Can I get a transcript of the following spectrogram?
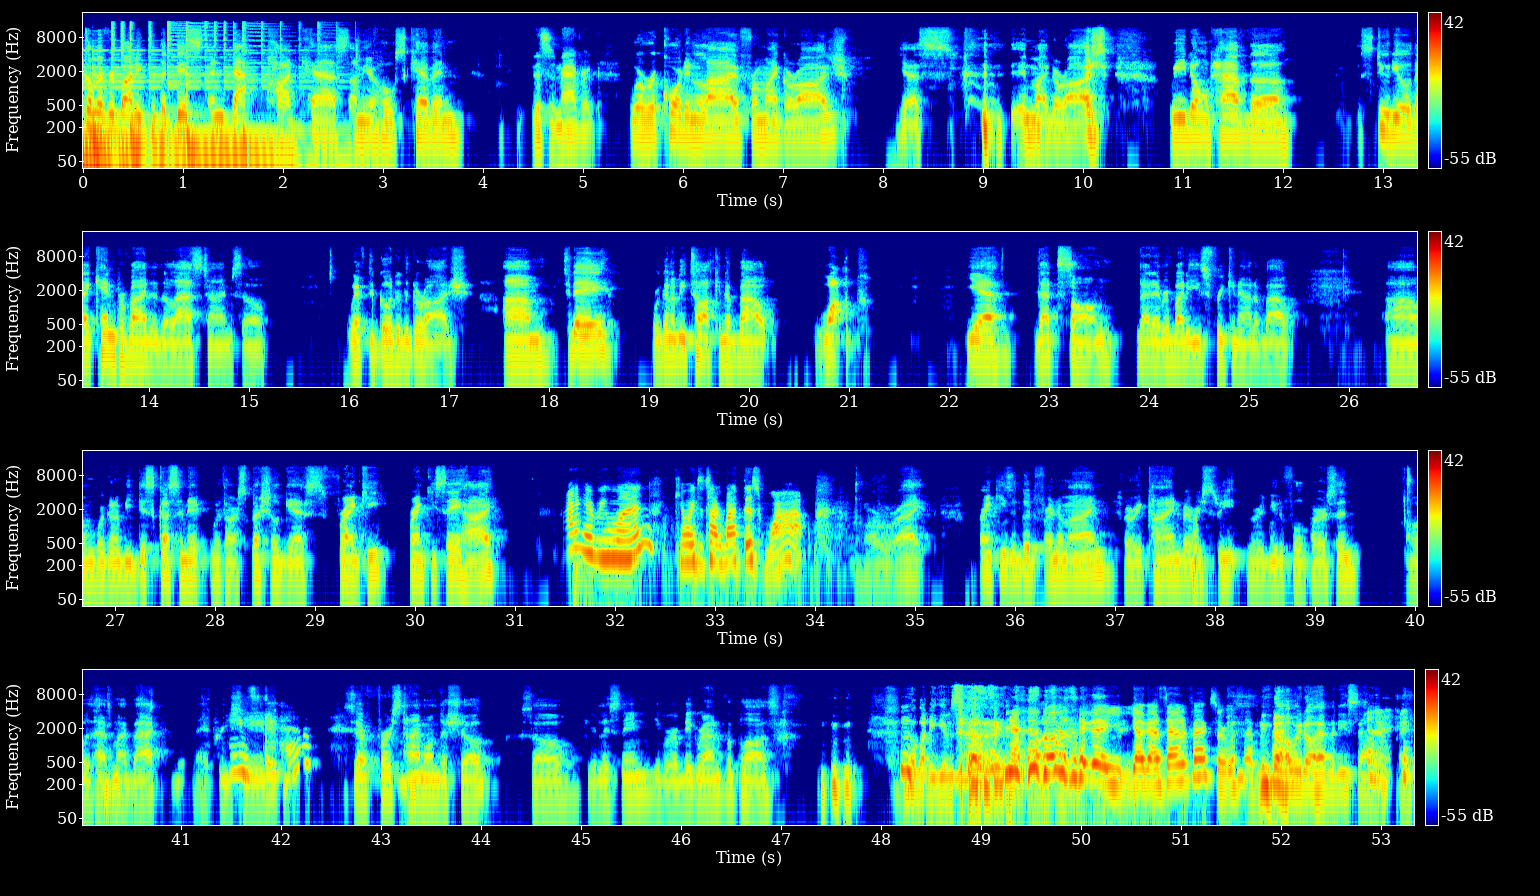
Welcome, everybody, to the This and That podcast. I'm your host, Kevin. This is Maverick. We're recording live from my garage. Yes, in my garage. We don't have the studio that Ken provided the last time, so we have to go to the garage. Um, today, we're going to be talking about WAP. Yeah, that song that everybody's freaking out about. Um, we're going to be discussing it with our special guest, Frankie. Frankie, say hi. Hi, everyone. Can't wait to talk about this WAP. All right. Frankie's a good friend of mine. Very kind, very sweet, very beautiful person. Always has my back. I appreciate it. It's our first time on the show. So if you're listening, give her a big round of applause. Nobody gives like a, y'all got sound effects or what's up? no, we don't have any sound effects.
